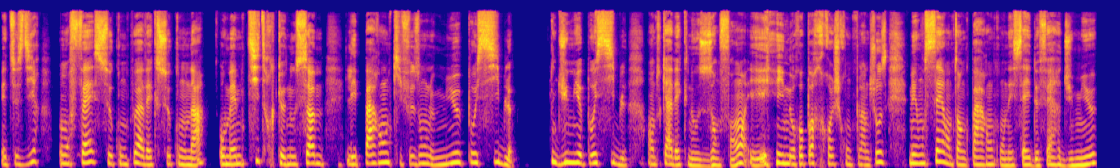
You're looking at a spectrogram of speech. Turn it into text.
mais de se dire, on fait ce qu'on peut avec ce qu'on a, au même titre que nous sommes les parents qui faisons le mieux possible du mieux possible, en tout cas avec nos enfants, et ils nous reprocheront plein de choses, mais on sait en tant que parents qu'on essaye de faire du mieux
